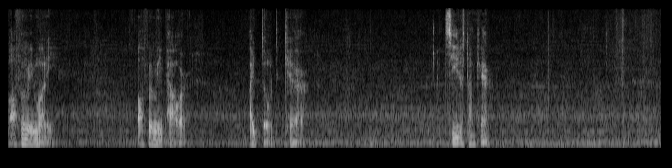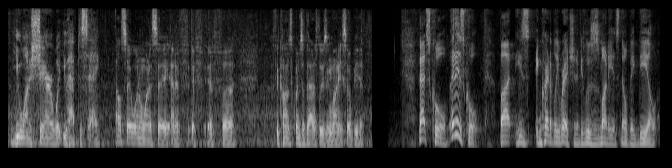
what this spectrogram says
offer me money. Offer me power. I don't care. So you just don't care. You want to share what you have to say. I'll say what I want to say, and if if if, uh, if the consequence of that is losing money, so be it. That's cool. It is cool. But he's incredibly rich, and if he loses money, it's no big deal.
